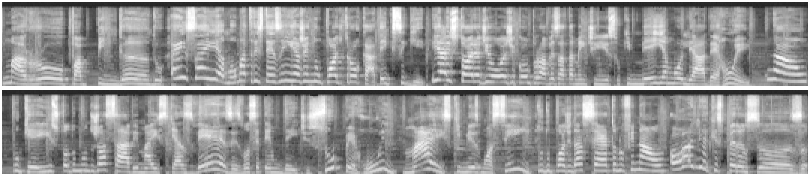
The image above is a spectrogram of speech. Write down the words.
uma roupa pingando. É isso aí, amor. Uma tristezinha a gente não pode trocar, tem que seguir. E a história de hoje comprova exatamente isso: que meia molhada é ruim? Não, porque isso todo mundo já sabe, mas que às vezes você tem um date super ruim, mas que mesmo assim tudo pode dar certo no final. Olha que esperançoso!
